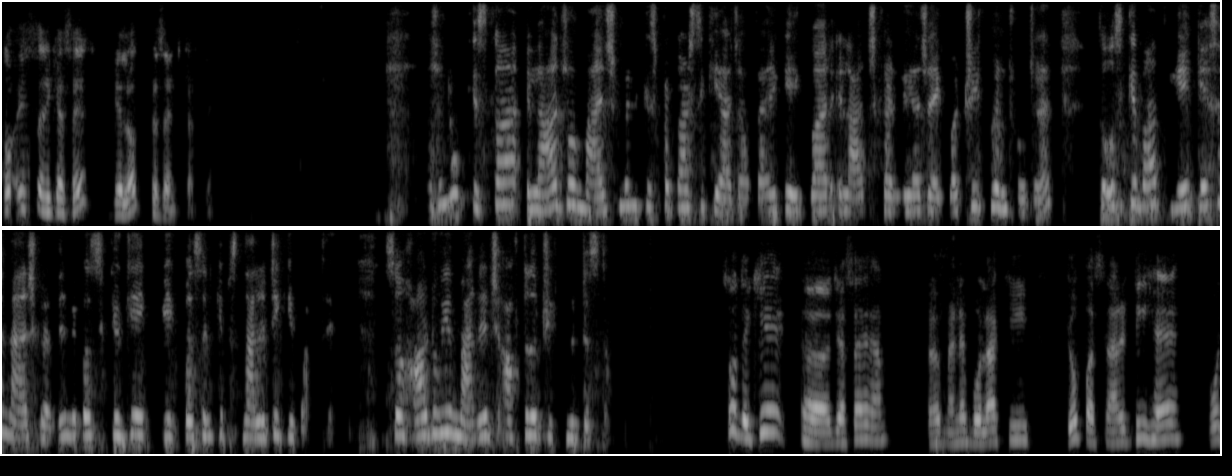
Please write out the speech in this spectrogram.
तो इस तरीके से ये लोग प्रेजेंट करते हैं। अच्छा इसका इलाज और मैनेजमेंट किस प्रकार से किया जाता है कि एक बार इलाज कर लिया जाए, एक बार ट्रीटमेंट हो जाए तो उसके बाद ये कैसे मैनेज करते हैं? बिकॉज़ क्योंकि एक एक पर्सन की पर्सनालिटी की बात है। So how do you manage after the treatment is done so देखिए जैसा हम मैंने बोला कि जो पर्सनालिटी है, वो,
